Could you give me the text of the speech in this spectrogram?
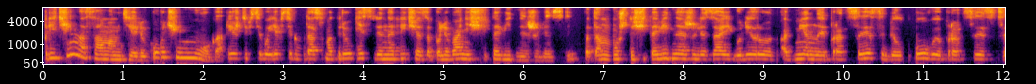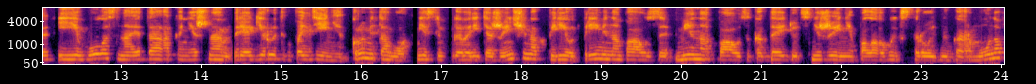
Причин на самом деле очень много. Прежде всего, я всегда смотрю, есть ли наличие заболеваний щитовидной железы, потому что щитовидная железа регулирует обменные процессы, белковые процессы, и волос на это, конечно, реагирует выпадением. Кроме того, если говорить о женщинах, период пременопаузы, менопаузы, когда идет снижение половых стероидных гормонов,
